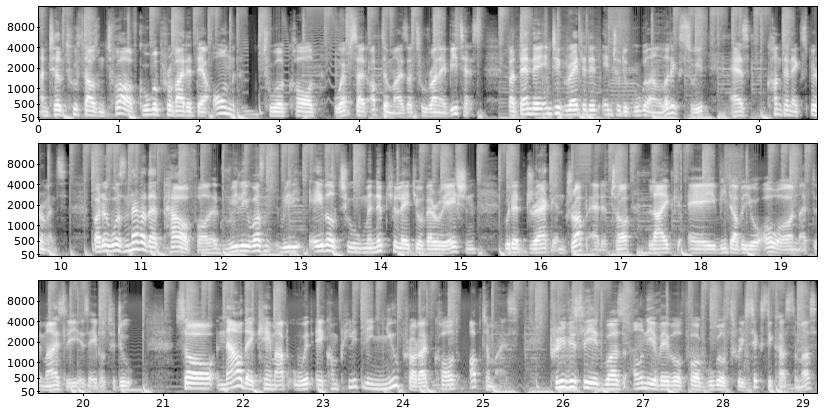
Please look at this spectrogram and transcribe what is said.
Until 2012, Google provided their own tool called Website Optimizer to run A-B tests, but then they integrated it into the Google Analytics suite as content experiments. But it was never that powerful. It really wasn't really able to manipulate your variation with a drag and drop editor like a VWO or an Optimizely is able to do. So now they came up with a completely new product called Optimize. Previously it was only available for Google 360 customers,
